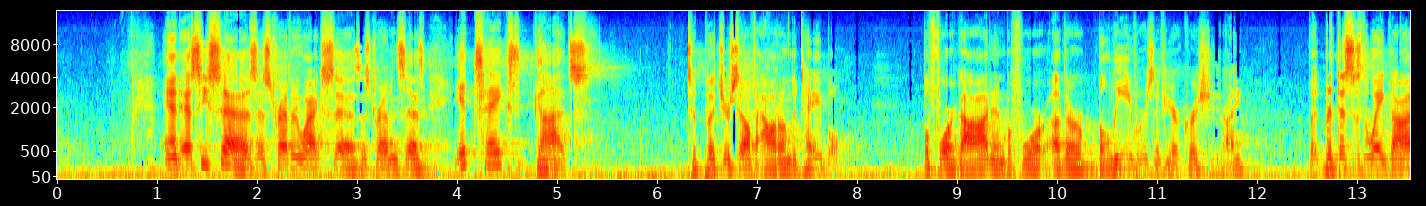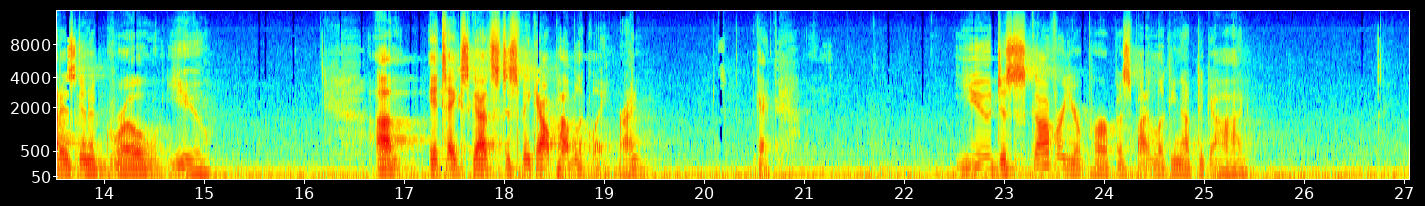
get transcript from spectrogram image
And as he says, as Trevin Wax says, as Trevin says, it takes guts to put yourself out on the table before God and before other believers if you're a Christian, right? But, but this is the way God is going to grow you. Um, it takes guts to speak out publicly, right? Okay. You discover your purpose by looking up to God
